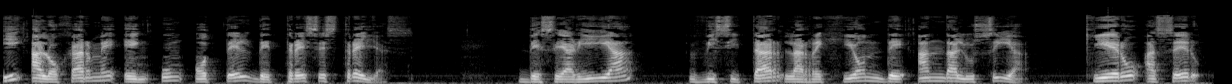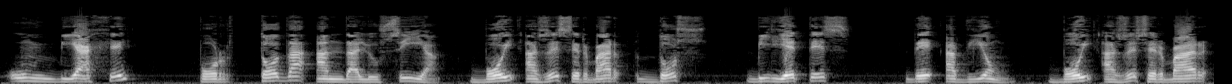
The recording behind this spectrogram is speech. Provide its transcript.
y alojarme en un hotel de tres estrellas. Desearía visitar la región de Andalucía. Quiero hacer un viaje por toda Andalucía. Voy a reservar dos billetes de avión. Voy a reservar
